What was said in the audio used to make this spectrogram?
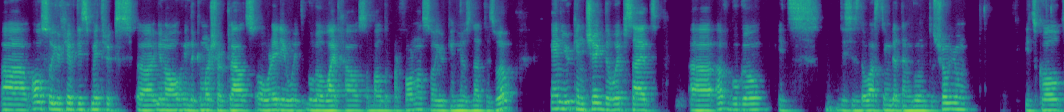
Uh, also, you have this metrics, uh, you know, in the commercial clouds already with Google Lighthouse about the performance, so you can use that as well. And you can check the website uh, of Google. It's this is the last thing that I'm going to show you. It's called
